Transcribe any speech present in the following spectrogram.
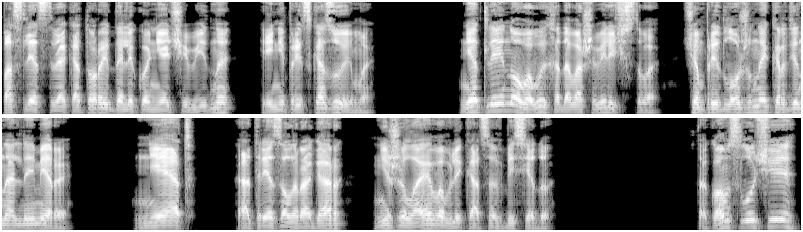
последствия которой далеко не очевидны и непредсказуемы. Нет ли иного выхода, Ваше Величество, чем предложенные кардинальные меры?» «Нет», — отрезал Рогар, не желая вовлекаться в беседу. «В таком случае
